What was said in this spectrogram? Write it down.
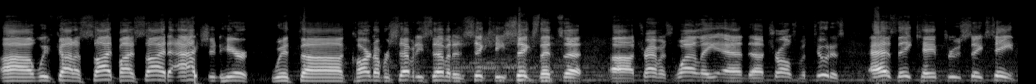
uh, we've got a side by side action here with uh, car number 77 and 66. That's uh, Travis Wiley and Charles Matutis as they came through 16.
